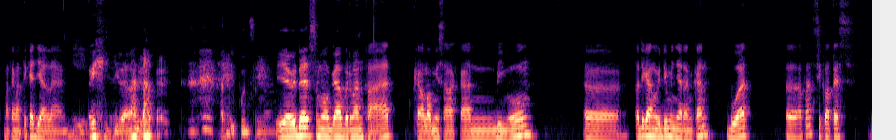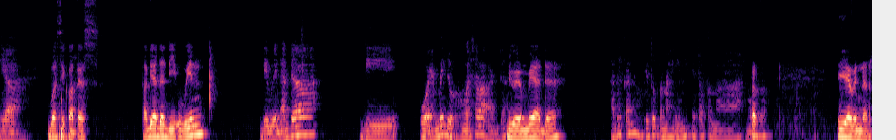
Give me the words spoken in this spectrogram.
matematika jalan. Iya. wih gila mantap. hati pun senang ya udah semoga bermanfaat kalau misalkan bingung eh, tadi Kang Widi menyarankan buat eh, apa psikotes. Ya buat psikotes. Tadi ada di UIN di Win ada di UMB juga kalau nggak salah ada. Di UMB ada. Ada kan? Waktu itu pernah ini kita pernah ngobrol. Iya bener.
